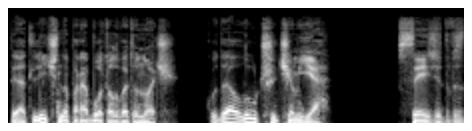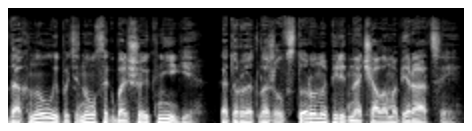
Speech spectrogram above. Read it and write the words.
Ты отлично поработал в эту ночь. Куда лучше, чем я». Сейзит вздохнул и потянулся к большой книге, которую отложил в сторону перед началом операции.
